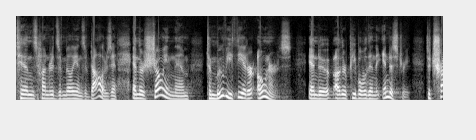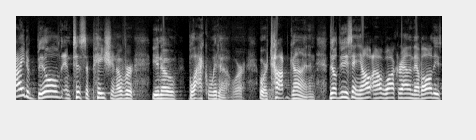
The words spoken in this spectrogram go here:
tens, hundreds of millions of dollars And, And they're showing them to movie theater owners and to other people within the industry to try to build anticipation over, you know, Black Widow or, or Top Gun. And they'll do these things. I'll, I'll walk around and they have all these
